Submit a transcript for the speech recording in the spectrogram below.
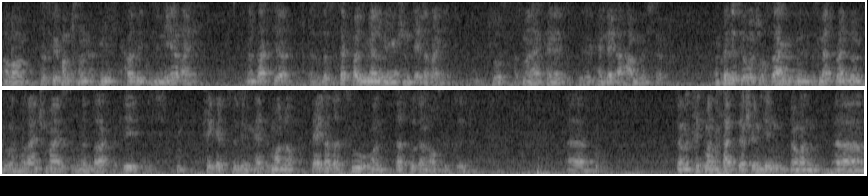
Aber das hier kommt schon eigentlich quasi in die Nähe rein. Man sagt hier, also das ist ja quasi mehr oder weniger schon Data Binding. Bloß, dass man halt keine, kein Data haben möchte. Man könnte theoretisch auch sagen, dass man dieses Map Random hier unten reinschmeißt und dann sagt, okay, ich kriege jetzt zu dem Add immer noch Data dazu und das wird dann ausgeprintet. Äh, damit kriegt man es halt sehr schön hin, wenn man äh,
